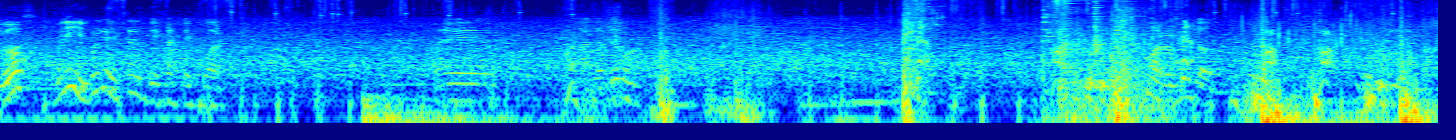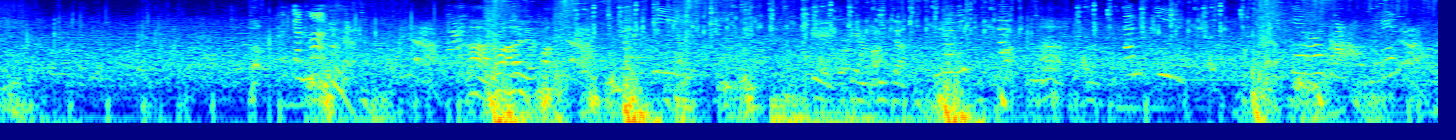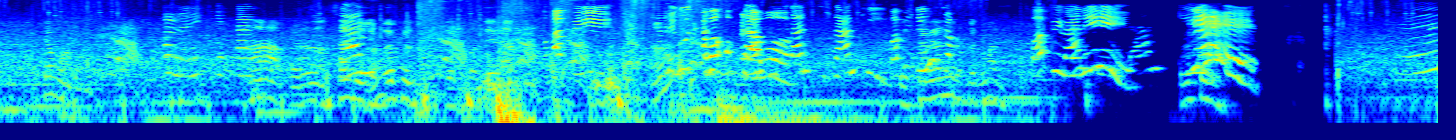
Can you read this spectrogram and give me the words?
¿Y vos? Vení, ¿por qué dejaste de jugar? Eh... Ah, lo tengo. Vamos a romper todo. Ah, no, dale, no. ¿Qué? ¿Qué, mamita? Ah. Pero no, Santi, ¿le puedes responder a... Papi, ¿Ah? tengo un trabajo bravo. Santi, Santi, papi, tengo un trabajo... Papi, Dani. ¿Qué?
